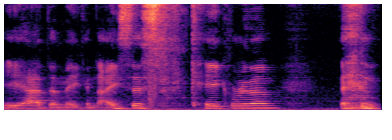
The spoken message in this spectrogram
he had to make an ISIS cake for them, and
